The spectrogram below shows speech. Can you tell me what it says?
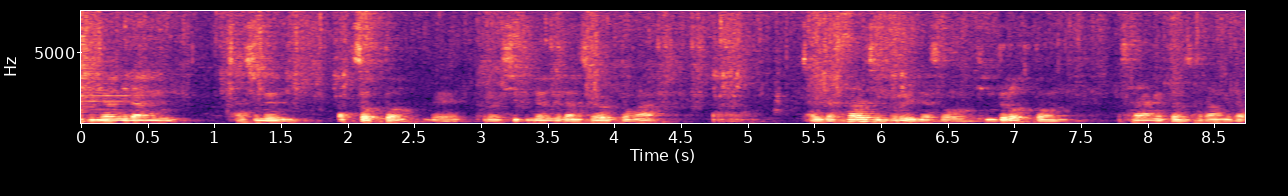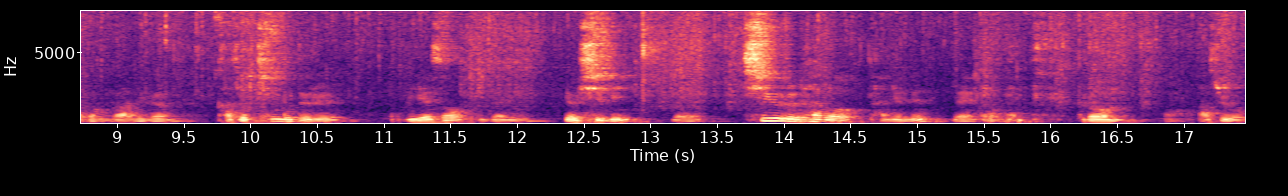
12년이라는 자신은 없었던 네, 그런 12년이라는 세월 동안 어, 자기가 사라짐으로 인해서 힘들었던 사랑했던 사람이라던가 아니면 가족 친구들을 위해서 굉장히 열심히 네, 치유를 하러 다니는 네, 그런 어, 아주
